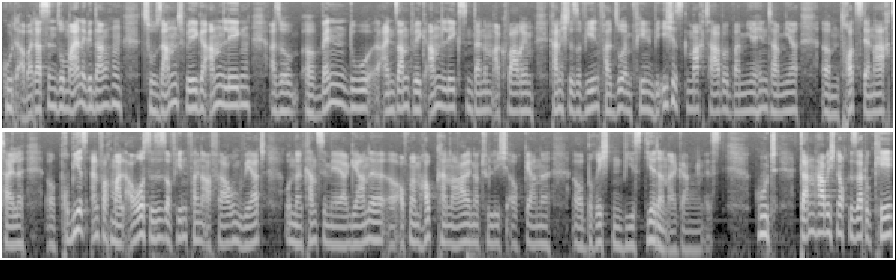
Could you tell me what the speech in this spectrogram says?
Gut, aber das sind so meine Gedanken zu Sandwege anlegen. Also äh, wenn du einen Sandweg anlegst in deinem Aquarium, kann ich das auf jeden Fall so empfehlen, wie ich es gemacht habe bei mir hinter mir, ähm, trotz der Nachteile. Äh, Probier es einfach mal aus. Es ist auf jeden Fall eine Erfahrung wert und dann kannst du mir ja gerne äh, auf meinem Hauptkanal natürlich auch gerne äh, berichten, wie es dir dann ergangen ist. Gut, dann habe ich noch gesagt, okay,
